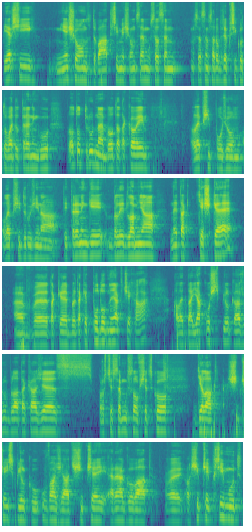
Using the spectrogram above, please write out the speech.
pierwší měsíc, dva, tři měsíce musel jsem musel jsem se dobře přigotovat do tréninku. Bylo to trudné, bylo to takový lepší požom, lepší družina. Ty tréninky byly dla mě ne tak těžké, v, také, byly také podobné jak v Čechách, ale ta jakost špilkařů byla taká, že prostě se muselo všecko dělat šipčej spílku, uvažat, šipčej reagovat, eh, šipčej přijmout,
